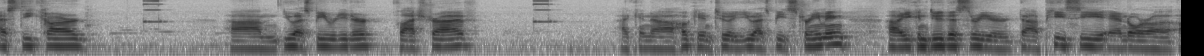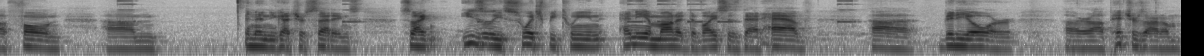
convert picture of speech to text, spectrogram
SD card, um, USB reader, flash drive. I can uh, hook into a USB streaming. Uh, you can do this through your uh, PC and or a, a phone. Um, and then you got your settings. So I easily switch between any amount of devices that have uh, video or, or uh, pictures on them.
